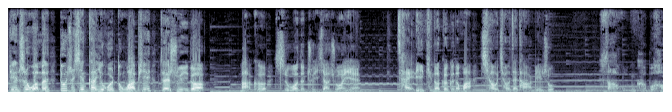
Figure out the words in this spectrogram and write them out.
平时我们都是先看一会儿动画片再睡的。”马克失望的垂下双眼。彩丽听到哥哥的话，悄悄在他耳边说：“撒谎可不好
